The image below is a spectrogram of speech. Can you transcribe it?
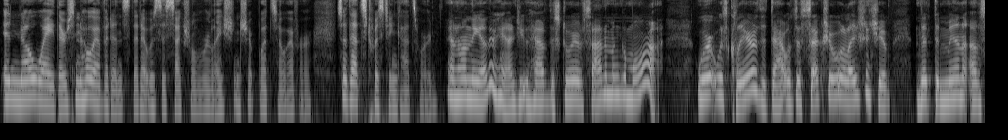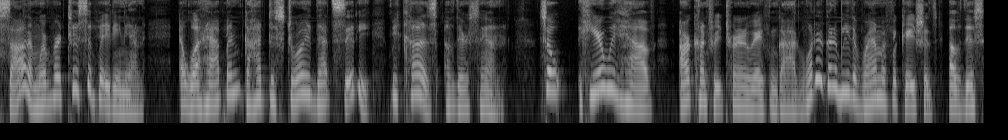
in no way, there's no evidence that it was a sexual relationship whatsoever. So that's twisting God's word. And on the other hand, you have the story of Sodom and Gomorrah, where it was clear that that was a sexual relationship that the men of Sodom were participating in. And what happened? God destroyed that city because of their sin. So here we have our country turning away from God. What are going to be the ramifications of this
